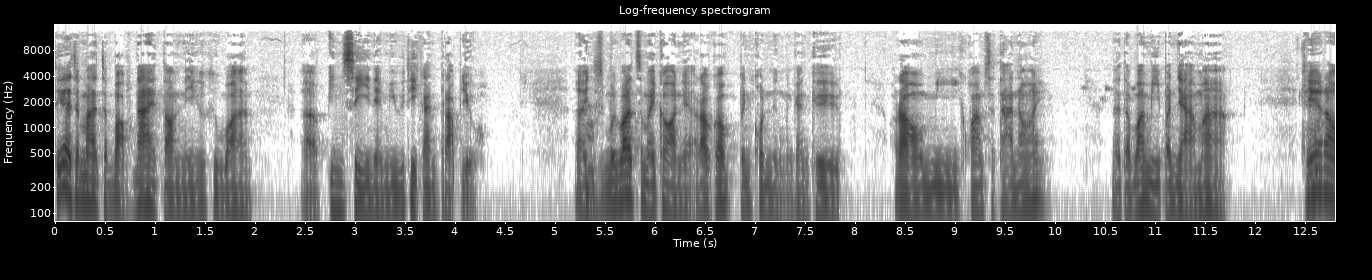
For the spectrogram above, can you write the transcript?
ที่อาจจะมาจะบอกได้ตอนนี้ก็คือว่าอินทรีย์เนี่ยมีวิธีการปรับอยู่สมมติว่าสมัยก่อนเนี่ยเราก็เป็นคนหนึ่งเหมือนกันคือ เรามีความศรัทธาน้อยแต่ว่ามีปัญญามาก เอ๊ะเรา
